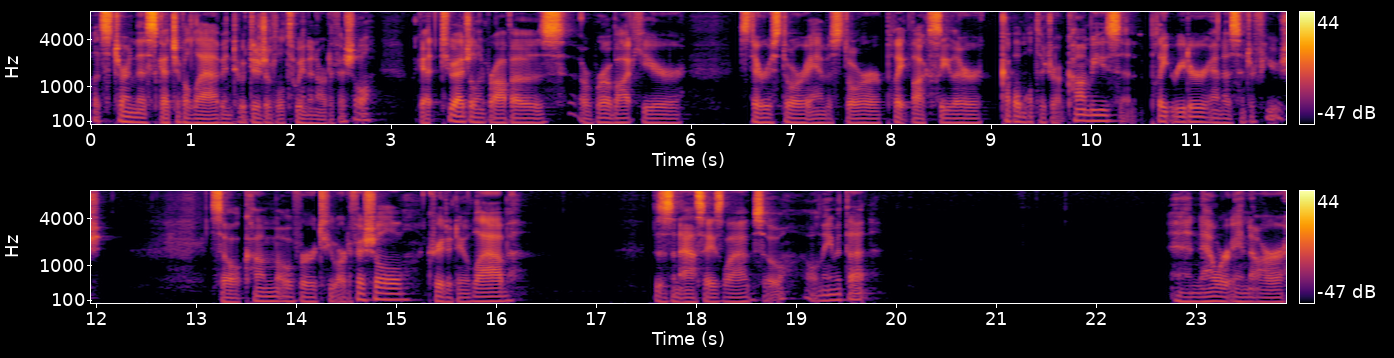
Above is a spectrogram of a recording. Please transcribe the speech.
Let's turn this sketch of a lab into a digital twin and artificial. We got two Agilent Bravos, a robot here, Stereostore, Ambistore, PlateLoc sealer, a couple multi-drop combis, a plate reader, and a centrifuge. So I'll come over to artificial, create a new lab. This is an assays lab, so I'll name it that. And now we're in our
